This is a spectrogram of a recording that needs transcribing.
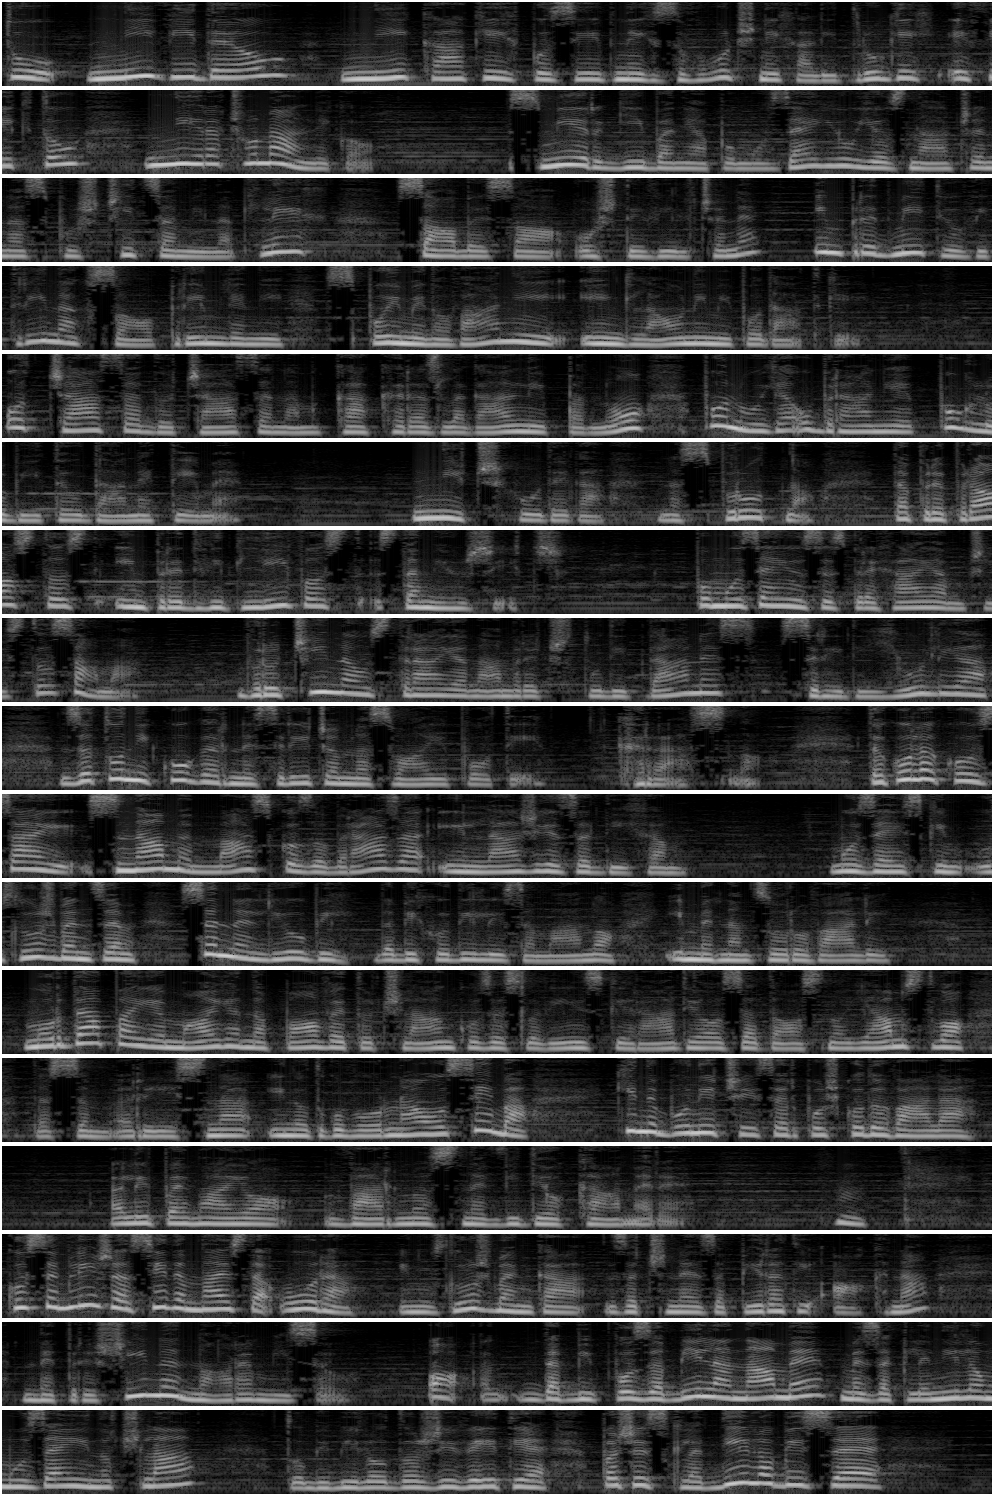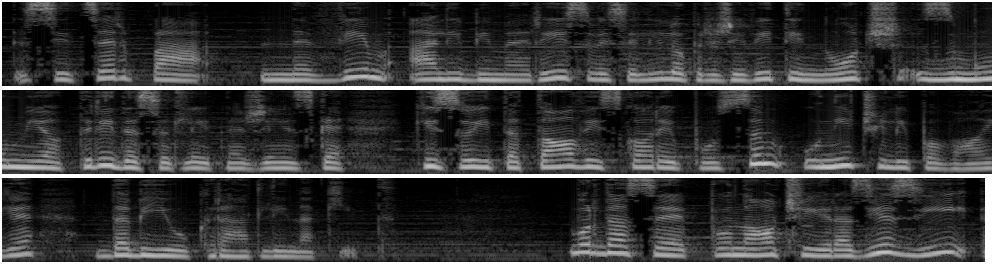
Tu ni videov, ni kakih posebnih zvočnih ali drugih efektov, ni računalnikov. Smer gibanja po muzeju je označena s puščicami na tleh, sobe so oštevilčene in predmeti v vitrinah so opremljeni s poimenovanji in glavnimi podatki. Od časa do časa nam kak razlagalni pano ponuja ubranje poglobitev dane teme. Nič hudega, nasprotno, ta preprostost in predvidljivost sta mi všeč. Po muzeju se sprehajam čisto sama. Vročina ustraja namreč tudi danes, sredi julija, zato nikogar ne srečam na svoji poti. Krasno. Tako lahko vsaj snamem masko z obraza in lažje zadiham. Muzejskim uslužbencem se ne ljubi, da bi hodili za mano in me nadzorovali. Morda pa je moja napoved o članku za slovenski radio zadostno jamstvo, da sem resna in odgovorna oseba, ki ne bo ničesar poškodovala ali pa imajo varnostne videokamere. Hm. Ko se bliža 17. ura in uslužbenka začne zapirati okna, me prešine nora misel. O, da bi pozabila name, me zaklenila v muzej in odšla, to bi bilo doživetje, pa še skladilo bi se, sicer pa ne vem, ali bi me res veselilo preživeti noč z mumijo 30-letne ženske, ki so ji tatovi skoraj povsem uničili povoje, da bi ji ukradli nakit. Morda se po noči razjezi,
